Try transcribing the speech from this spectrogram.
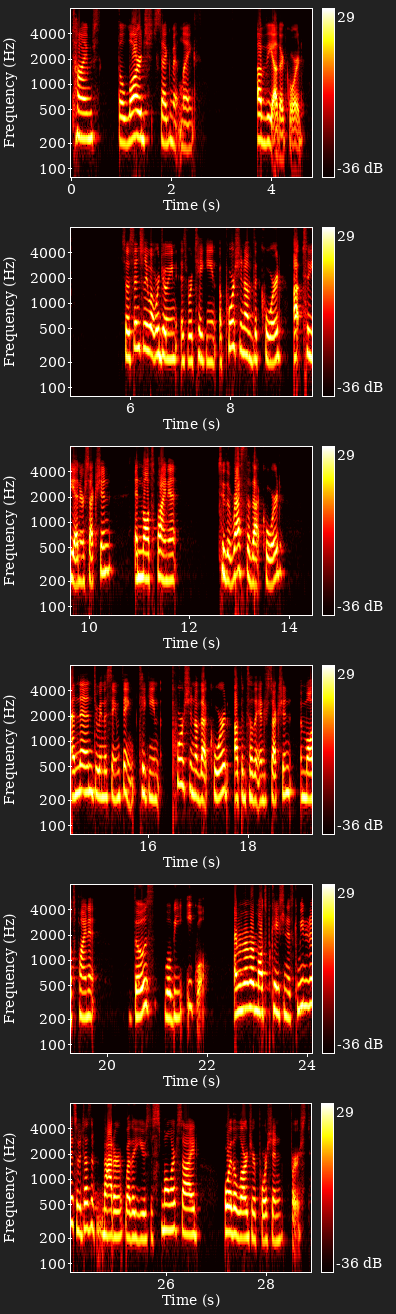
times the large segment length of the other chord. So essentially what we're doing is we're taking a portion of the chord up to the intersection and multiplying it to the rest of that chord and then doing the same thing, taking portion of that chord up until the intersection and multiplying it. Those will be equal. And remember multiplication is commutative so it doesn't matter whether you use the smaller side or the larger portion first.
